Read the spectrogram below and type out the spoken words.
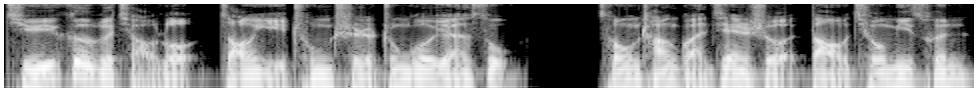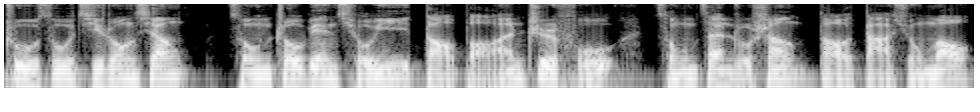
其余各个角落早已充斥着中国元素。从场馆建设到球迷村住宿集装箱，从周边球衣到保安制服，从赞助商到大熊猫。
